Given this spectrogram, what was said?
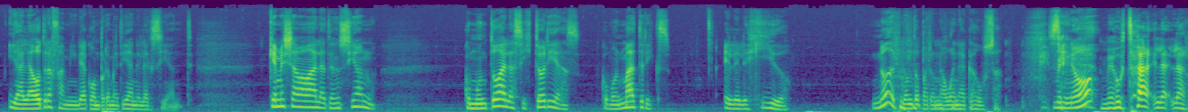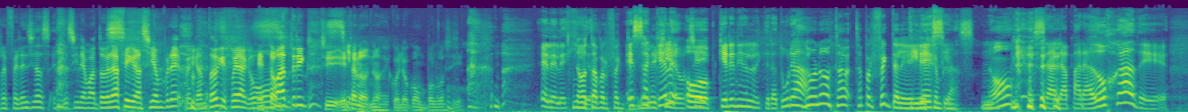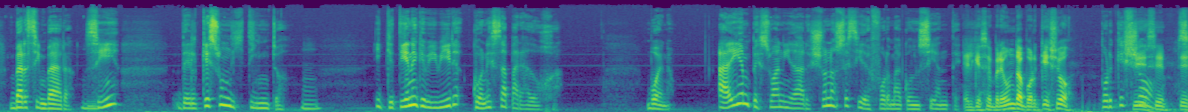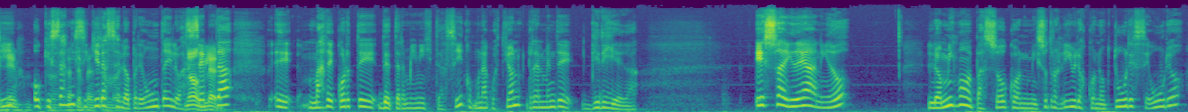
y a la otra familia comprometida en el accidente. ¿Qué me llamaba la atención? Como en todas las historias, como en Matrix, el elegido. No de pronto para una buena causa, sino Me gusta la- las referencias este, cinematográficas siempre. Me encantó que fuera como Esto- Matrix. Sí, esta no- nos descolocó un poco, sí. el elegido. No, está perfecto, ¿Es el aquel, elegido, o sí. quieren ir a la literatura? No, no, está, está perfecta el, el ejemplo. Tiresias, Mm. ¿no? O sea, la paradoja de ver sin ver, ¿sí? Del que es un distinto Mm. y que tiene que vivir con esa paradoja. Bueno, ahí empezó a anidar, yo no sé si de forma consciente. El que se pregunta por qué yo. ¿Por qué Sí, yo? sí, sí, sí. O quizás No, ni siquiera pensando se ahí. lo pregunta y lo No, acepta claro. eh, más de corte determinista, ¿sí? Como una cuestión realmente griega. Esa idea anidó. Lo mismo me pasó con mis otros libros, con Octubre Seguro.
